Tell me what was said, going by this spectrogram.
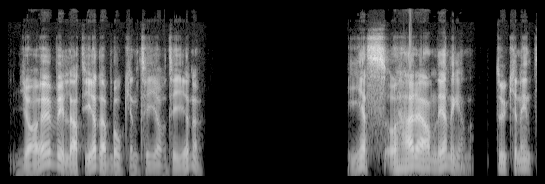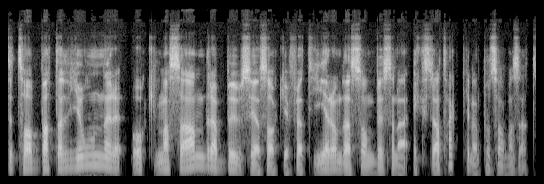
Jag är villig att ge den boken 10 av 10 nu. Yes, och här är anledningen. Du kan inte ta bataljoner och massa andra busiga saker för att ge de där zombiesarna extra attackerna på samma sätt.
